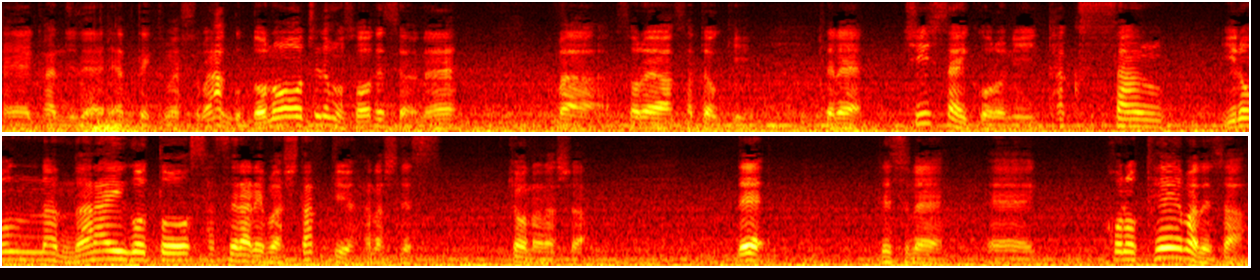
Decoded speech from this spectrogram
え、感じでやってきました。まあ、どのお家でもそうですよね。まあ、それはさておき。でね、小さい頃にたくさんいろんな習い事をさせられましたっていう話です。今日の話は。で、ですね、えー、このテーマでさ、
